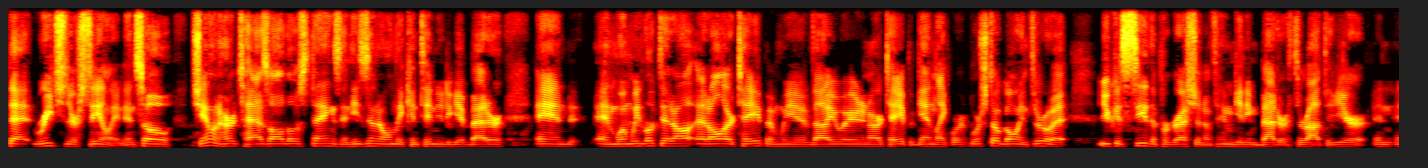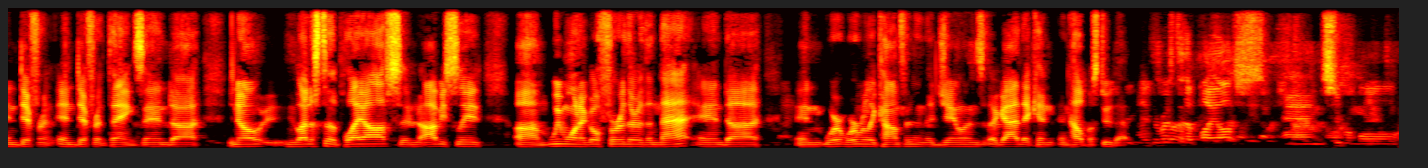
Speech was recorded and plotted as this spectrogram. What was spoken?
that reach their ceiling. And so Jalen Hurts has all those things, and he's going to only continue to get better. And and when we looked at all at all our tape and we evaluated in our tape again, like we're we're still going through it, you could see the progression of him getting better throughout the year in, in different in different things. And uh, you know, he led us to the playoffs, and obviously um, we want to go further than that. And uh, and we're, we're really confident that Jalen's a guy that can, help us do that. the rest of the playoffs and the Super Bowl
